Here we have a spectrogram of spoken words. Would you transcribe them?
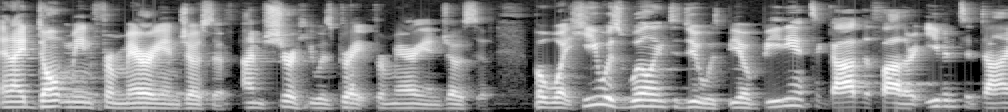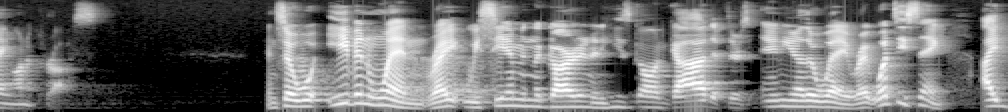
And I don't mean for Mary and Joseph. I'm sure he was great for Mary and Joseph. But what he was willing to do was be obedient to God the Father, even to dying on a cross. And so even when, right, we see him in the garden and he's going, God, if there's any other way, right? What's he saying? I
